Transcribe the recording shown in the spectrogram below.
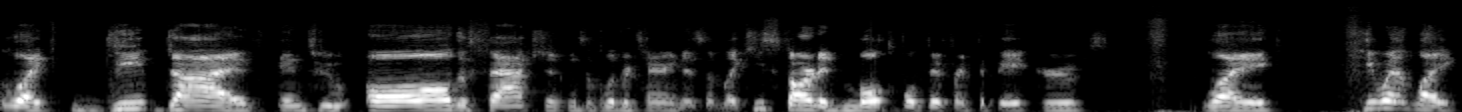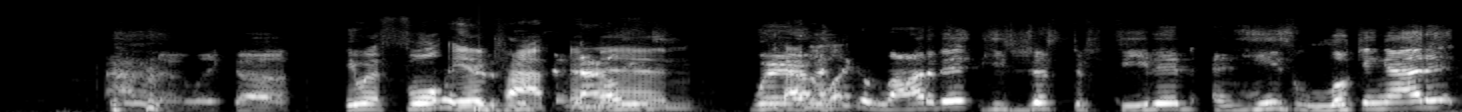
Like deep dive into all the factions of libertarianism. Like he started multiple different debate groups. Like he went like I don't know, like uh he went full He went the and and then where I like- think a lot of it he's just defeated and he's looking at it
